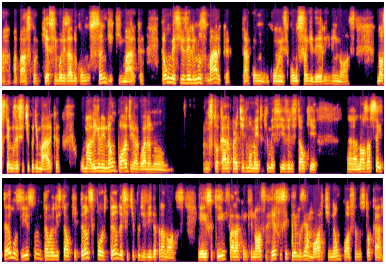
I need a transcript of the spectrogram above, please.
a, a, Páscoa, que é simbolizado com o sangue que marca. Então o Messias ele nos marca, tá? Com, com, esse, com o sangue dele em nós. Nós temos esse tipo de marca. O maligno não pode agora no, nos tocar a partir do momento que o Messias ele está o quê? Uh, nós aceitamos isso, então ele está o que transportando esse tipo de vida para nós. E é isso que fará com que nós ressuscitemos e a morte não possa nos tocar.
